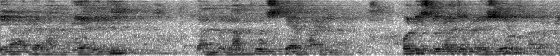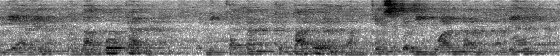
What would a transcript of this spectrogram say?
Ia adalah realiti dan berlaku setiap hari. Polis Diraja Malaysia atau PDRM melaporkan peningkatan ketara dalam kes penipuan dan talian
